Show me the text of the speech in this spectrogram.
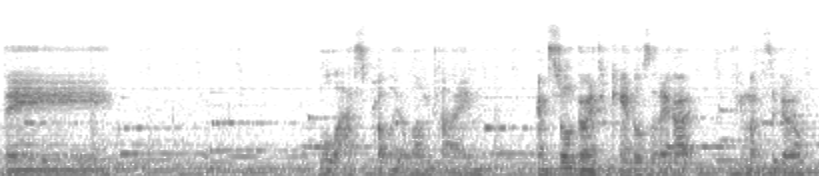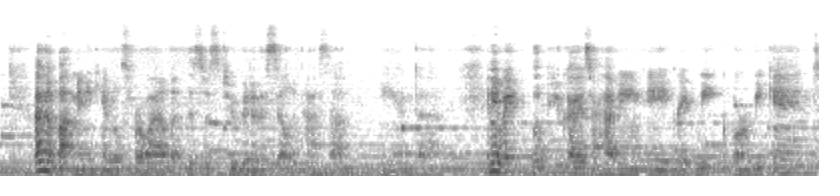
They will last probably a long time. I'm still going through candles that I got a few months ago. I haven't bought many candles for a while, but this was too good of a sale to pass up. And uh, anyway, hope you guys are having a great week or weekend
